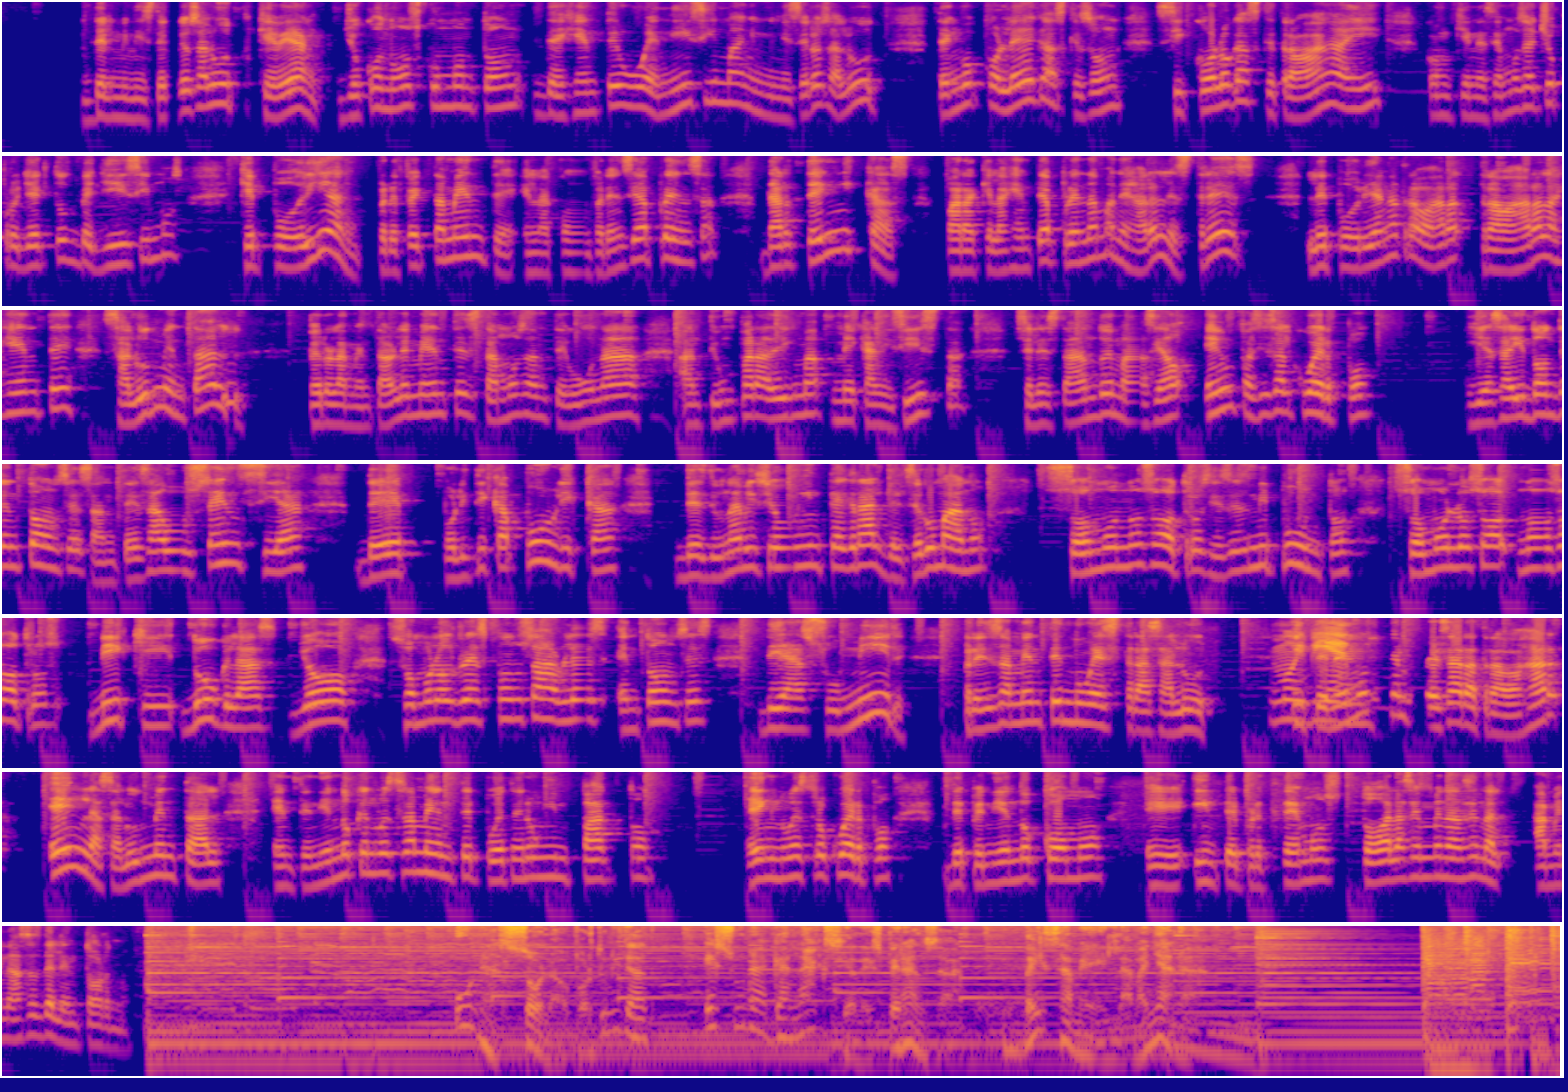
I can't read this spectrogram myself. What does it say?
del Ministerio de Salud, que vean, yo conozco un montón de gente buenísima en el Ministerio de Salud. Tengo colegas que son psicólogas que trabajan ahí, con quienes hemos hecho proyectos bellísimos, que podrían perfectamente en la conferencia de prensa dar técnicas para que la gente aprenda a manejar el estrés. Le podrían a trabajar, trabajar a la gente salud mental, pero lamentablemente estamos ante, una, ante un paradigma mecanicista, se le está dando demasiado énfasis al cuerpo y es ahí donde entonces, ante esa ausencia de política pública, desde una visión integral del ser humano, somos nosotros, y ese es mi punto, somos los, nosotros, Vicky, Douglas, yo, somos los responsables entonces de asumir precisamente nuestra salud. Muy y bien. tenemos que empezar a trabajar en la salud mental, entendiendo que nuestra mente puede tener un impacto en nuestro cuerpo, dependiendo cómo eh, interpretemos todas las amenazas, amenazas del entorno. Una sola oportunidad es una galaxia de esperanza. Bésame en la mañana.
